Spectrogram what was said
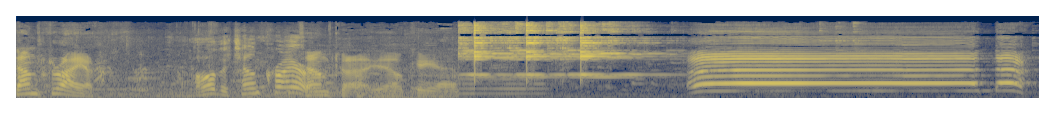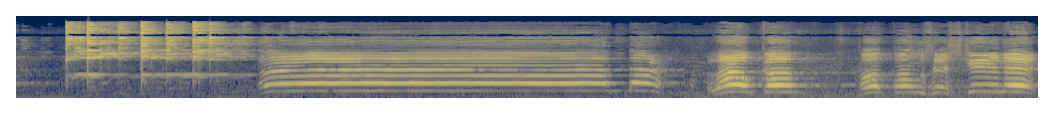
Town crier. Oh, the town crier. Town crier, yeah, okay. Uh... Welkom op onze schiene.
